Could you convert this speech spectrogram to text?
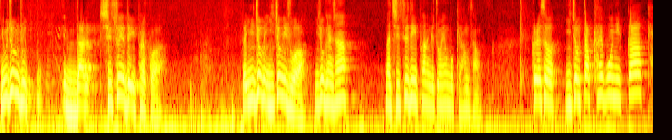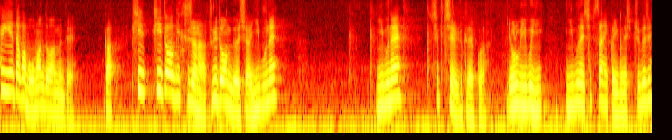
요즘 조, 나 지수에 대입할 거야. 나 2점, 2점이 좋아. 2점 괜찮아? 나 지수에 대입하는 게 좀 행복해, 항상. 그래서 2점 딱 해보니까 K에다가 뭐만 더하면 돼. 그러니까 P, P 더하기 Q잖아. 둘이 더하면 몇이야? 2분의? 2분의 17 이렇게 될 거야. 여러분 이거 2, 2분의 14니까 2분의 17 그지?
